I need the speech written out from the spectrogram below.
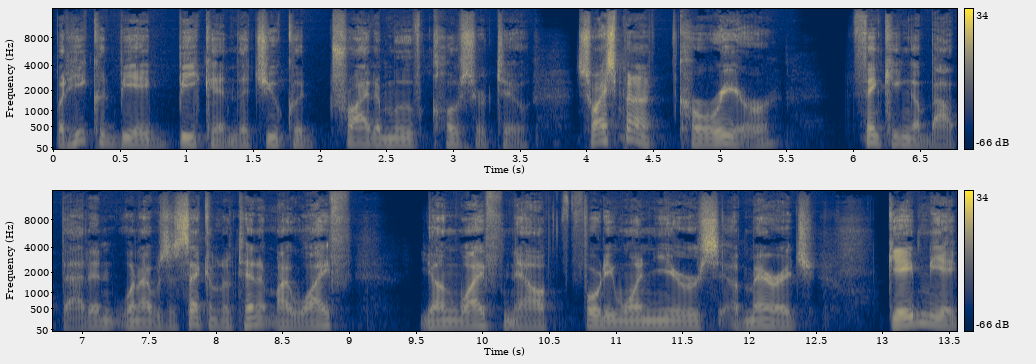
but he could be a beacon that you could try to move closer to. So I spent a career thinking about that. And when I was a second lieutenant, my wife, young wife, now 41 years of marriage, gave me a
